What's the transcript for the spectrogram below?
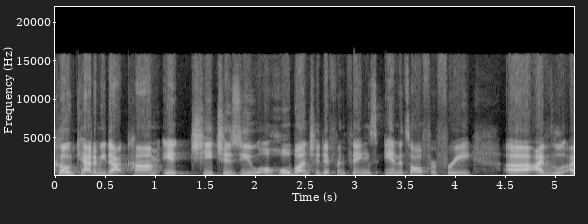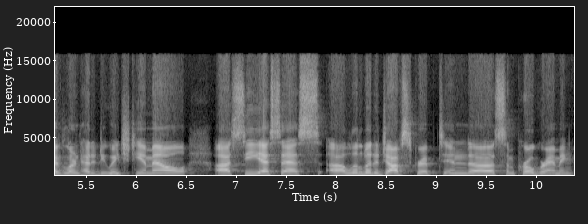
codecademy.com. It teaches you a whole bunch of different things, and it's all for free. Uh, I've, I've learned how to do HTML, uh, CSS, a little bit of JavaScript, and uh, some programming,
